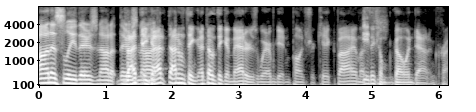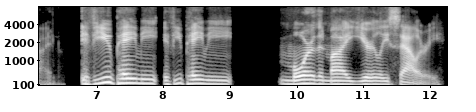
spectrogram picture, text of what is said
honestly, there's not a, there's I not. I, I don't think I don't think it matters where I'm getting punched or kicked by him. I think you- I'm going down and crying. if you pay me if you pay me more than my yearly salary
